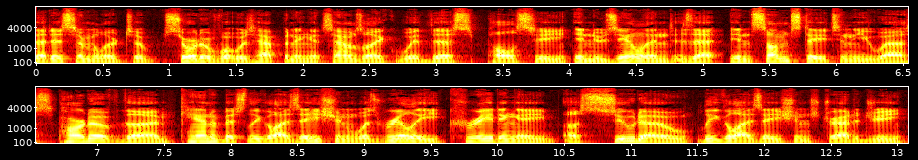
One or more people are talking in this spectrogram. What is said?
that is similar to sort of what was happening, it sounds like, with this policy in New Zealand, is that in some states in the US, part of the cannabis legalization was really creating a, a pseudo legalization strategy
